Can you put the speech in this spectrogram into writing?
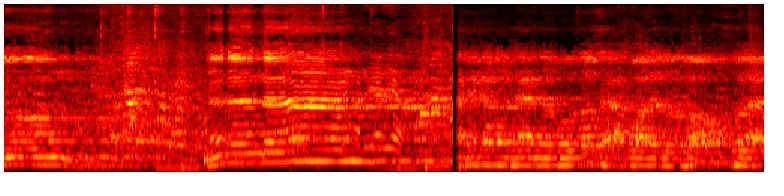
gồm Đà đà đà အ 过来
